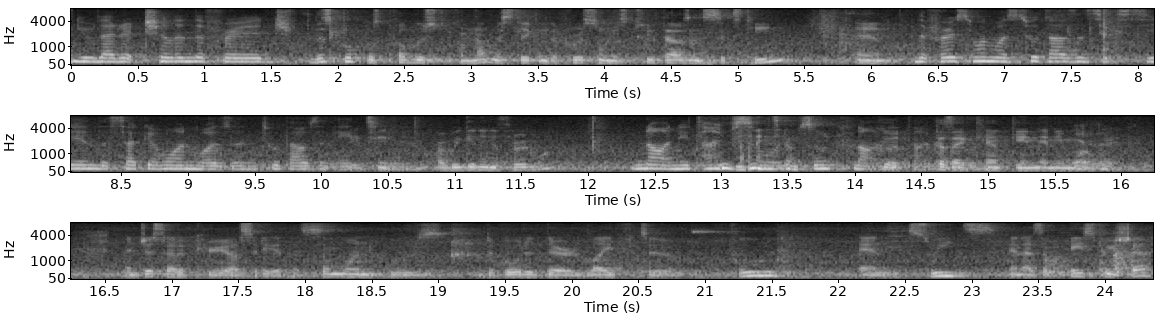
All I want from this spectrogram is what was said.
you let it chill in the fridge. This book was published, if I'm not mistaken, the first one was 2016, and The first one was 2016. The second one was in 2018. 18. Are we getting a third one? Not anytime Not soon. anytime soon? Not Good, because I can't gain any more Yeah. weight. And just out of curiosity, as someone who's devoted their life to food and sweets and as a pastry chef,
